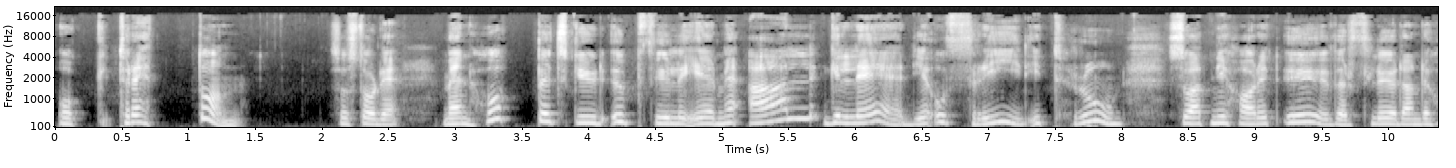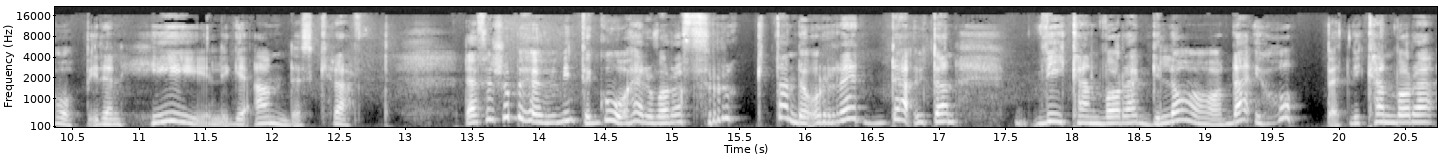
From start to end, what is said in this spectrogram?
och 13 så står det Men hoppets Gud uppfyller er med all glädje och frid i tron så att ni har ett överflödande hopp i den helige Andes kraft. Därför så behöver vi inte gå här och vara fruktande och rädda utan vi kan vara glada i hoppet. Vi kan vara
